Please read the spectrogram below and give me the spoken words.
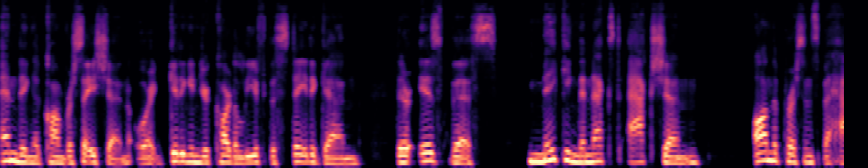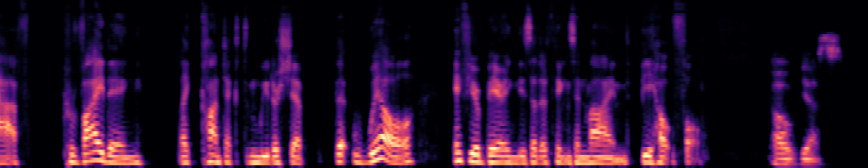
ending a conversation or getting in your car to leave the state again, there is this making the next action on the person's behalf, providing like context and leadership that will, if you're bearing these other things in mind, be helpful. Oh, yes.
